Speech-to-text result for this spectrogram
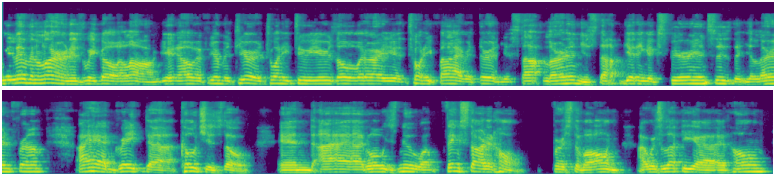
we live and learn as we go along. You know, if you're mature at 22 years old, what are you at 25 or 30? You stop learning, you stop getting experiences that you learn from. I had great uh, coaches, though, and I, I always knew well, things start at home, first of all. And I was lucky uh, at home.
